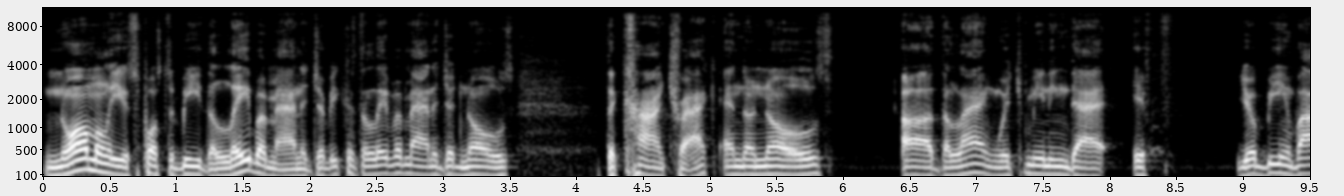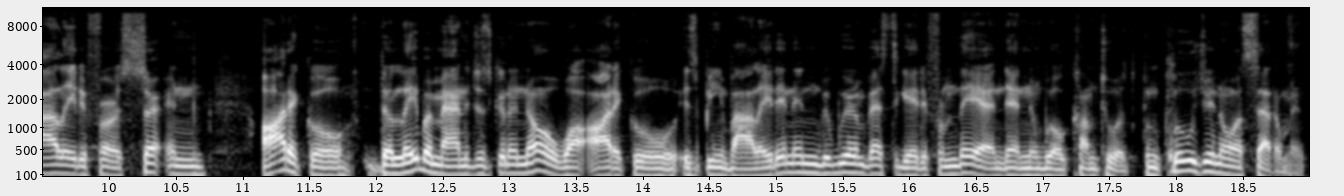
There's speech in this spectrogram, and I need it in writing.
Normally, it's supposed to be the labor manager because the labor manager knows the contract and knows uh, the language, meaning that if you're being violated for a certain article, the labor manager is going to know what article is being violated, and we'll investigate it from there, and then we'll come to a conclusion or a settlement.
